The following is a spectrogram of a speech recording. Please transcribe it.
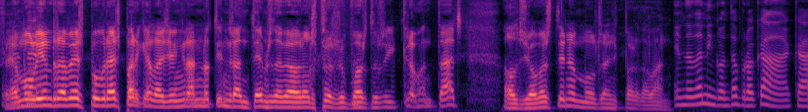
Fem-ho revés, pobrets, perquè la gent gran no tindran temps de veure els pressupostos incrementats. Els joves tenen molts anys per davant. Hem de tenir en compte, però, que, que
